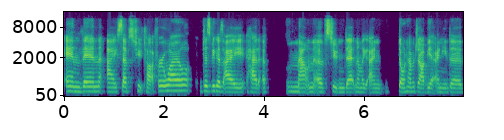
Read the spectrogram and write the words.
and then I substitute taught for a while just because I had a mountain of student debt. And I'm like, I don't have a job yet. I need to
